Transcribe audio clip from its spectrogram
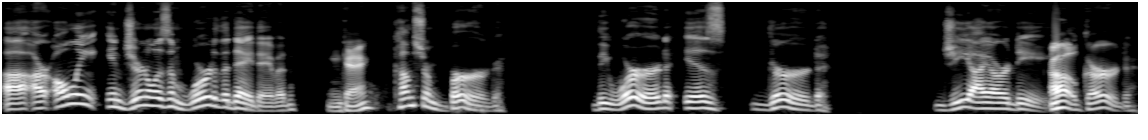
Uh, our only in journalism word of the day, David, Okay. comes from Berg. The word is gird. G I R D. Oh, Gerd.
